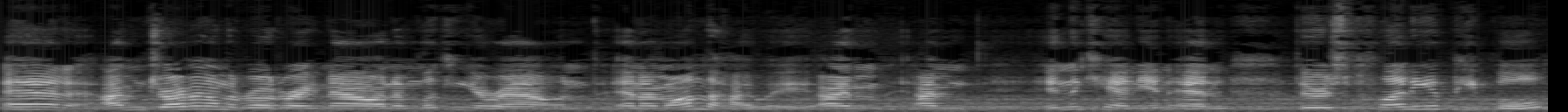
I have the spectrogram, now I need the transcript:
And I'm driving on the road right now and I'm looking around and I'm on the highway. I'm I'm in the canyon and there's plenty of people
